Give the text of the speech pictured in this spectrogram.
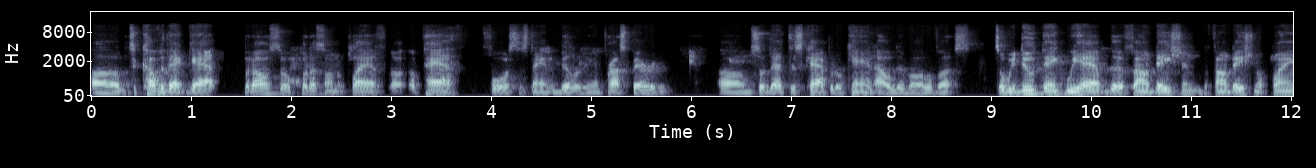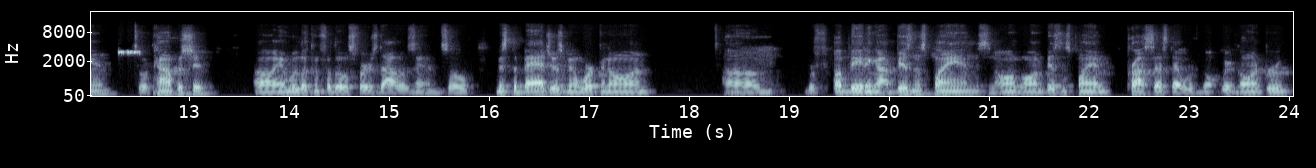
uh, to cover that gap, but also put us on a path a path for sustainability and prosperity, um, so that this capital can outlive all of us. So we do think we have the foundation, the foundational plan to accomplish it, uh, and we're looking for those first dollars in. So Mr. Badger has been working on um, updating our business plan. It's an ongoing business plan process that we're, we're going through.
